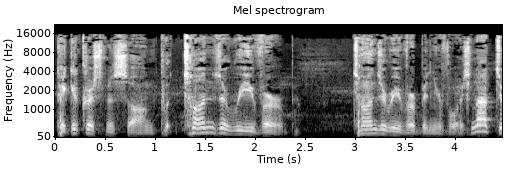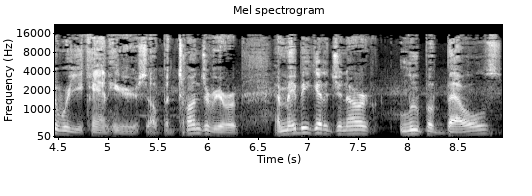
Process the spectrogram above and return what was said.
Pick a Christmas song, put tons of reverb tons of reverb in your voice. Not to where you can't hear yourself, but tons of reverb. And maybe get a generic loop of bells,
